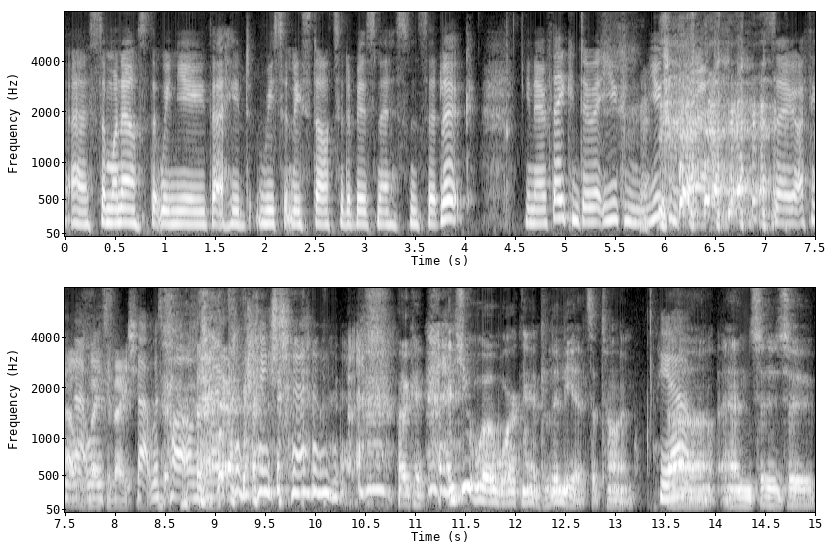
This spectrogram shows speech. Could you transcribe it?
uh, someone else that we knew that he'd recently started a business and said, "Look, you know, if they can do it, you can you can do it." So I think that, that was, was that was part of the motivation. okay, and you were working at Lilly at the time, yeah, uh, and so, so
